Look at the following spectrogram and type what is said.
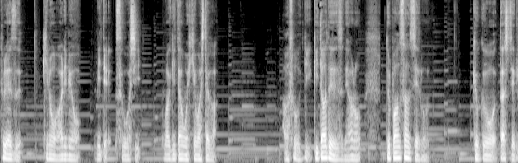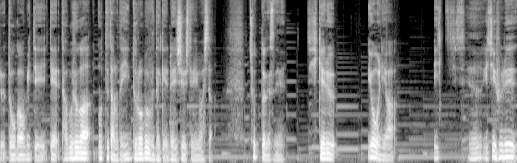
とりあえず昨日アニメを見て過ごし、まあギターも弾けましたが、あ、そうギ、ギターでですね、あの、ルパン三世の曲を出してる動画を見ていて、タブ譜が載ってたのでイントロ部分だけ練習してみました。ちょっとですね、弾けるようには、1フレー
